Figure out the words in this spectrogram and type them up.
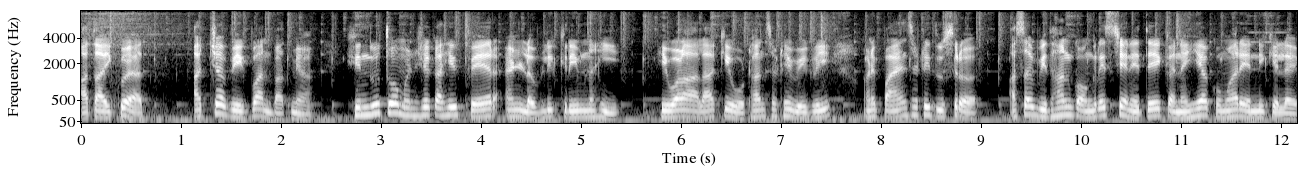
आता ऐकूयात आजच्या वेगवान बातम्या. हिंदुत्व म्हणजे काही फेअर अँड लवली क्रीम नाही. हिवाळा आला की ओठांसाठी वेगळी आणि पायांसाठी दुसरं असं विधान काँग्रेसचे नेते कन्हैया कुमार यांनी केलंय.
